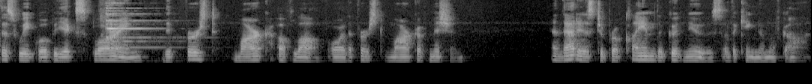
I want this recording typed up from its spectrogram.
this week, we'll be exploring the first mark of love or the first mark of mission, and that is to proclaim the good news of the kingdom of God.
